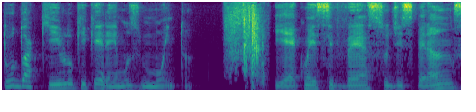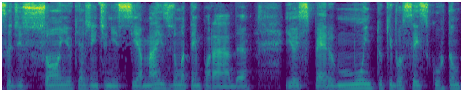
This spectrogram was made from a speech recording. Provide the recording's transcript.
tudo aquilo que queremos muito. E é com esse verso de esperança, de sonho, que a gente inicia mais uma temporada. E eu espero muito que vocês curtam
